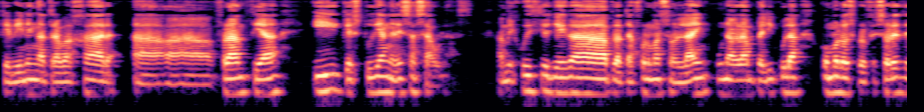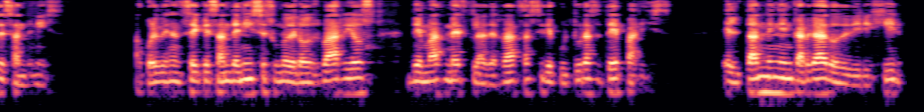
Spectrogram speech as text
que vienen a trabajar a Francia y que estudian en esas aulas. A mi juicio llega a plataformas online una gran película como Los profesores de Saint-Denis. Acuérdense que Saint-Denis es uno de los barrios de más mezcla de razas y de culturas de París. El tándem encargado de dirigir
